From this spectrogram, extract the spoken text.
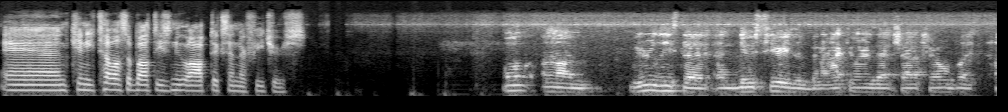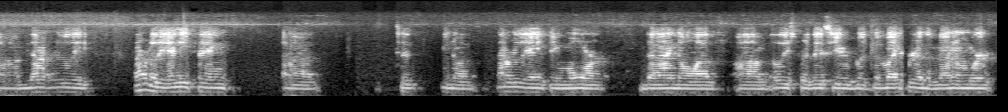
And can you tell us about these new optics and their features? Well, um, we released a, a new series of binoculars at Shot Show, but um, not really, not really anything uh, to, you know, not really anything more that I know of, um, at least for this year. But the Viper and the Venom were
